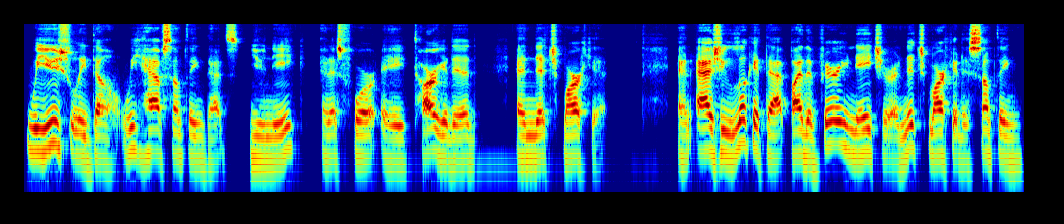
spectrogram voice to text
we usually don't. We have something that's unique and it's for a targeted and niche market. And as you look at that, by the very nature, a niche market is something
